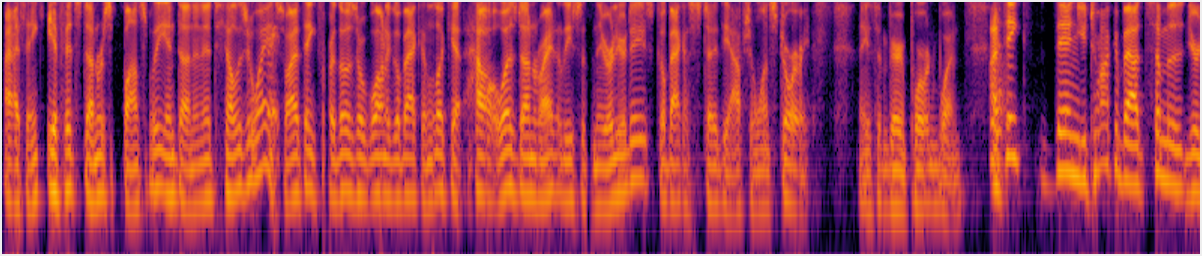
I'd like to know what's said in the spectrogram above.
I think, if it's done responsibly and done in an intelligent way. Right. So I think for those that want to go back and look at how it was done right, at least in the earlier days, go back and study the option one story. I think it's a very important one. Yeah. I think then you talk about some of the, your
